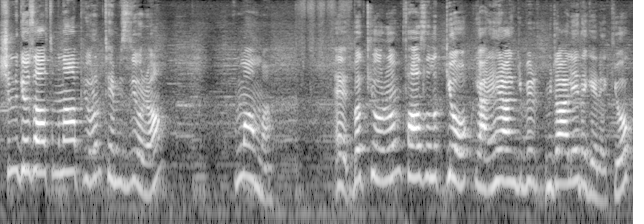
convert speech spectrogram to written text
Şimdi göz altımı ne yapıyorum? Temizliyorum. Tamam mı? Evet bakıyorum. Fazlalık yok. Yani herhangi bir müdahaleye de gerek yok.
